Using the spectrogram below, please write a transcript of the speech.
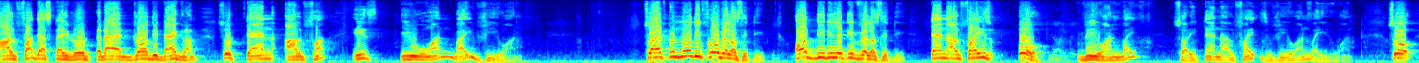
alpha just I wrote uh, draw the diagram. So tan alpha is u1 by v1 so, I have to know the flow velocity or the relative velocity. Tan alpha is O V1 by sorry tan alpha is V1 by U1. So,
